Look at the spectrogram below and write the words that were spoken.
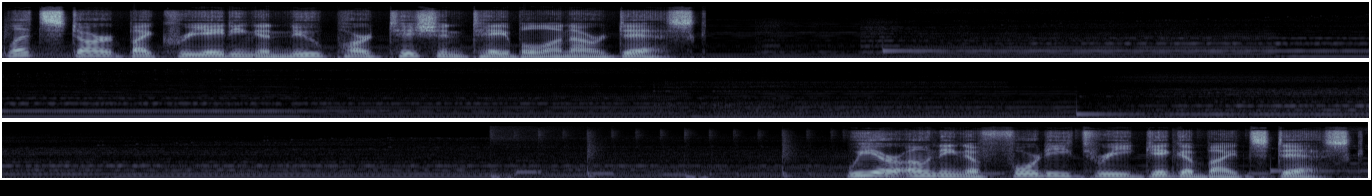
Let's start by creating a new partition table on our disk. We are owning a 43 gigabytes disk.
